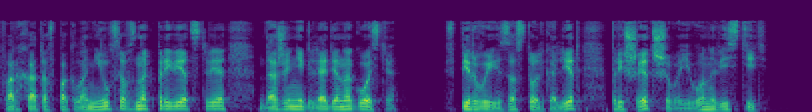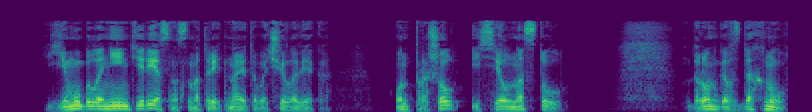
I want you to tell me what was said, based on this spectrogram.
Фархатов поклонился в знак приветствия, даже не глядя на гостя, впервые за столько лет пришедшего его навестить. Ему было неинтересно смотреть на этого человека. Он прошел и сел на стул. Дронго вздохнул,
